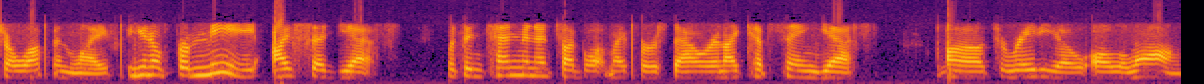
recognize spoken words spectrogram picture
show up in life. You know, for me, I said yes. Within 10 minutes, I bought my first hour, and I kept saying yes uh, to radio all along.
